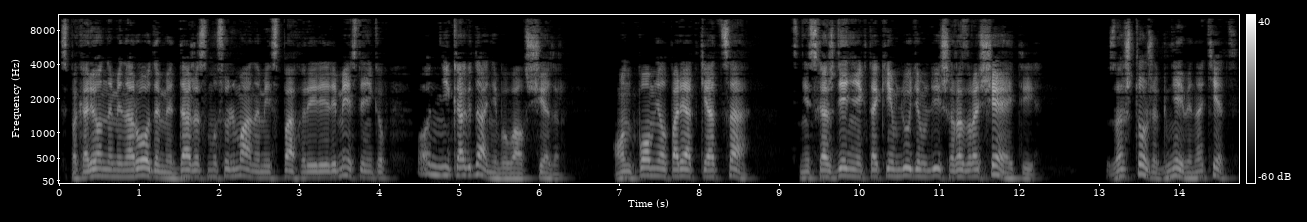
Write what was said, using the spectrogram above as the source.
с покоренными народами, даже с мусульманами из пахарей или ремесленников – он никогда не бывал щедр. Он помнил порядки отца. Снисхождение к таким людям лишь развращает их. За что же гневен отец?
